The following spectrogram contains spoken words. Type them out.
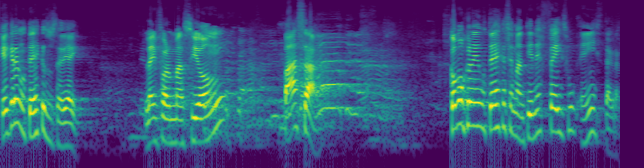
¿Qué creen ustedes que sucede ahí? La información pasa. ¿Cómo creen ustedes que se mantiene Facebook e Instagram?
